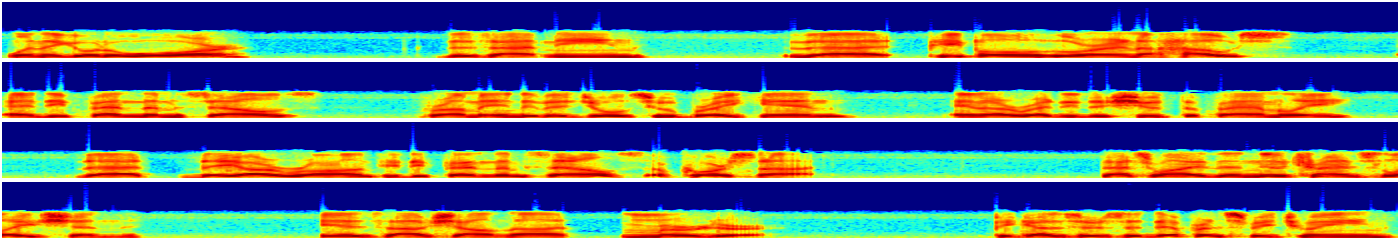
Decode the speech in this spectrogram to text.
when they go to war? Does that mean that people who are in a house and defend themselves from individuals who break in and are ready to shoot the family, that they are wrong to defend themselves? Of course not. That's why the new translation is thou shalt not murder, because there's a difference between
